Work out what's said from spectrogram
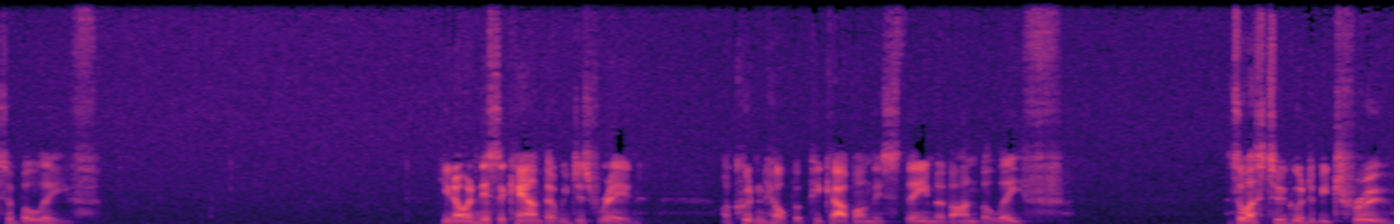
to believe. You know, in this account that we just read, I couldn't help but pick up on this theme of unbelief. It's almost too good to be true.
